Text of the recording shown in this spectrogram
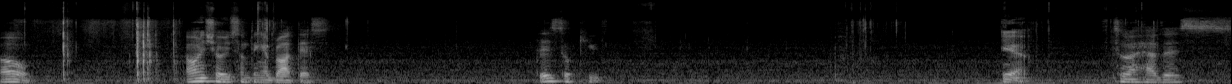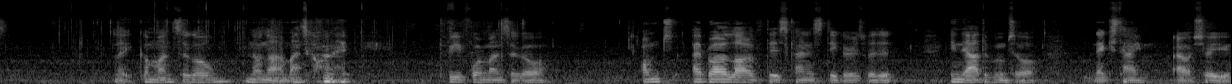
Oh, I want to show you something. I brought this. This is so cute. Yeah. So I have this like a month ago. No, not a month ago. Like three, four months ago. Um, I brought a lot of this kind of stickers, but it in the other room. So next time I'll show you.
